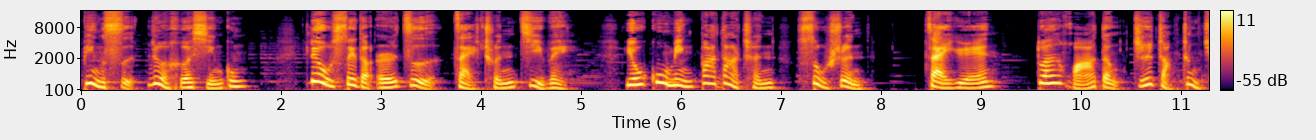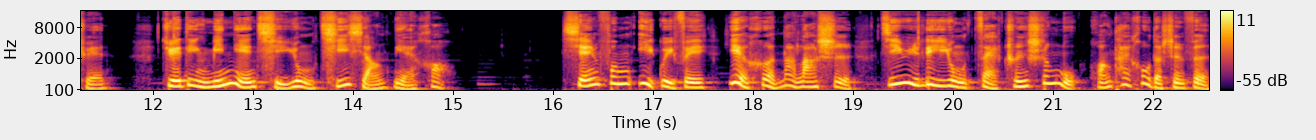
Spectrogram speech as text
病死，热河行宫，六岁的儿子载淳继位，由顾命八大臣肃顺、载元、端华等执掌政权，决定明年启用齐祥年号。咸丰懿贵妃叶赫那拉氏急于利用载淳生母皇太后的身份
